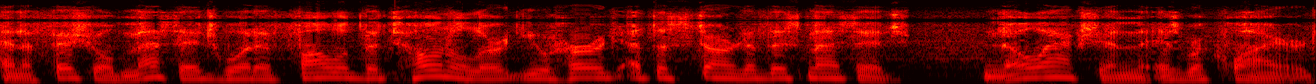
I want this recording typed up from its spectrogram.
an official message would have followed the tone alert you heard at the start of this message. No action is required.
